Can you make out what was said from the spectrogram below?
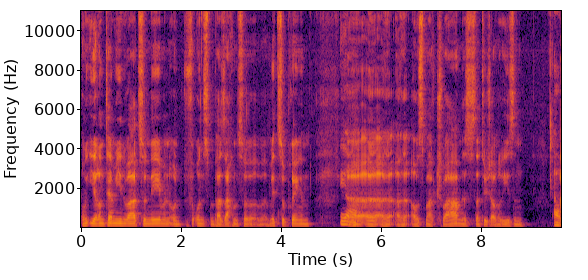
Um, ihren Termin wahrzunehmen und für uns ein paar Sachen zu, mitzubringen. Ja, äh, äh, äh, aus Markt Schwaben. Das ist natürlich auch ein riesen Aufwand.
